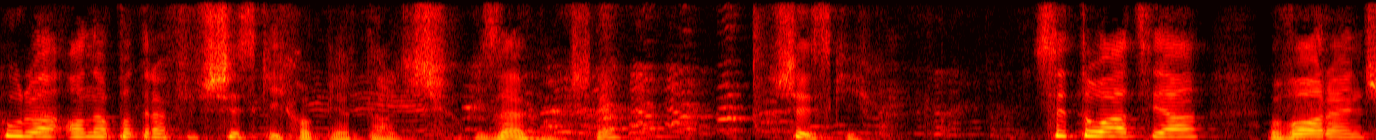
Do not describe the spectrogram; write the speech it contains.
Kurwa, ona potrafi wszystkich opierdolić z zewnątrz, nie? Wszystkich. Sytuacja w Orange,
